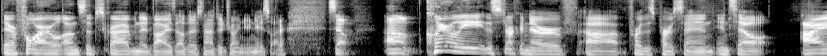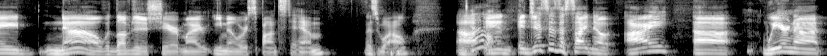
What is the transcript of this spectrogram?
Therefore, I will unsubscribe and advise others not to join your newsletter. So, um, clearly, this struck a nerve uh, for this person. And so, I now would love to just share my email response to him as well. Uh, Oh. and, and just as a side note, I uh, we are not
